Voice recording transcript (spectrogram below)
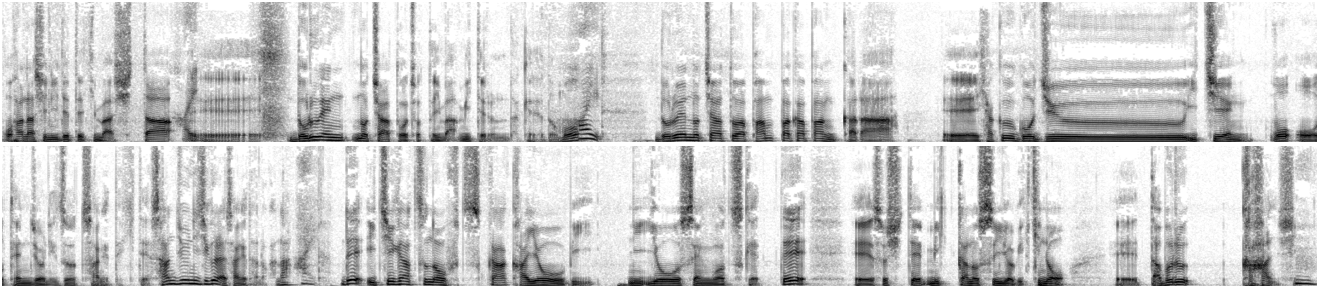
お話に出てきました、はい、えー、ドル円のチャートをちょっと今見てるんだけれども、はい、ドル円のチャートはパンパカパンからえー、151円を天井にずっと下げてきて、30日ぐらい下げたのかな。はい、で、1月の2日火曜日に陽線をつけて、えー、そして3日の水曜日、昨日、えー、ダブル下半身。うんうん、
